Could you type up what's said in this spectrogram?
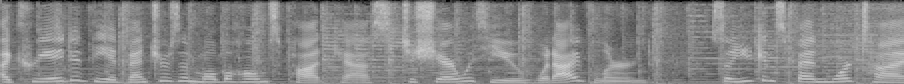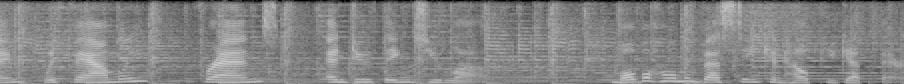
I created the Adventures in Mobile Homes podcast to share with you what I've learned so you can spend more time with family, friends, and do things you love. Mobile home investing can help you get there.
